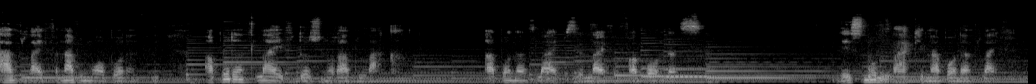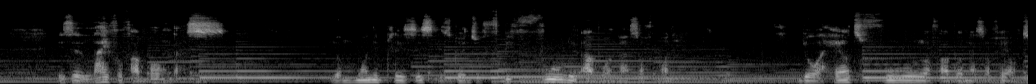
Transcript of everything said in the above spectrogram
Have life and have it more abundantly. Abundant life does not have lack. Abundant life is a life of abundance. There's no lack in abundant life. It's a life of abundance your money places is going to be full with abundance of money. Your health full of abundance of health.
